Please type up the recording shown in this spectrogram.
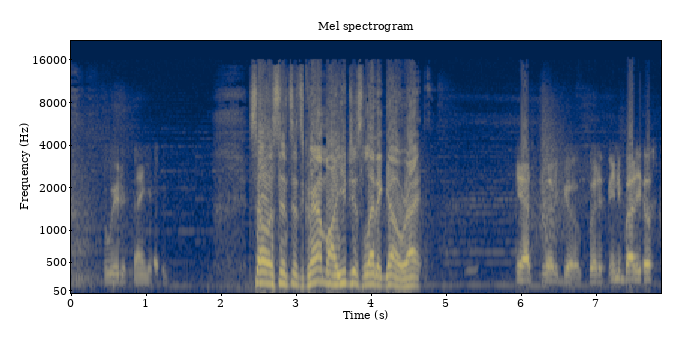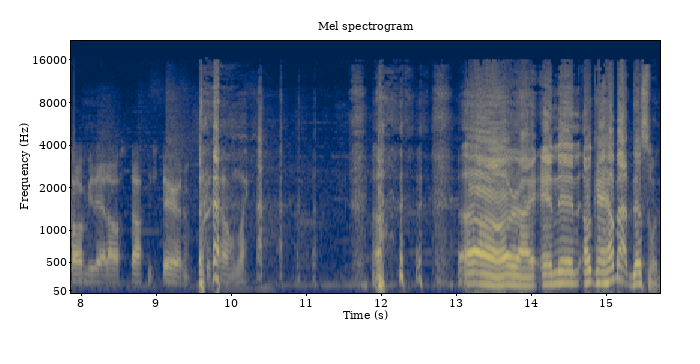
the weirdest thing ever. So since it's grandma, you just let it go, right? Yeah, I just let it go. But if anybody else called me that, I'll stop and stare at them. I don't like. oh, all right. And then, okay, how about this one?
